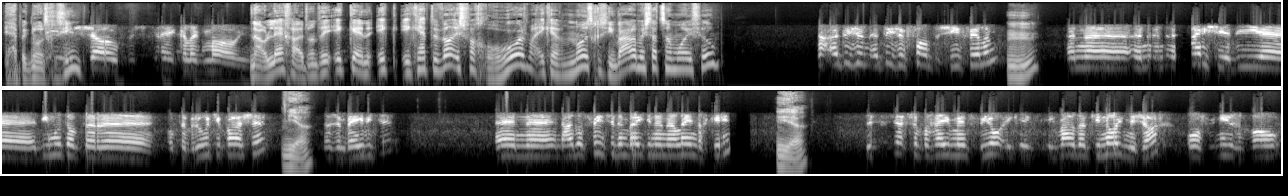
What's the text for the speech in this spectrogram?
die heb ik nooit gezien. zo verschrikkelijk mooi. Nou, leg uit, want ik, ken, ik, ik heb er wel eens van gehoord, maar ik heb hem nooit gezien. Waarom is dat zo'n mooie film? Nou, het is een, het is een fantasiefilm. Mhm. Een, eh, een, een, een meisje die, eh, die moet op haar, eh, op haar broertje passen. Ja, Dat is een babytje. En nou, dat vindt ze een beetje een ellendig kind. Ja. Dus toen zegt ze op een gegeven moment van, joh, ik, ik, ik wou dat je nooit meer zag. Of in ieder geval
